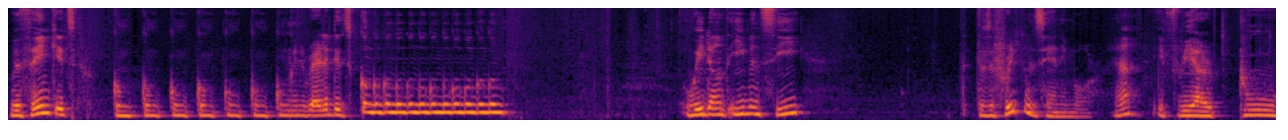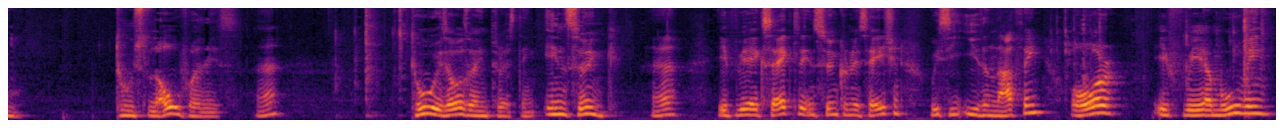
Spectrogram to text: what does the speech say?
We think it's In reality, it's. We don't even see the frequency anymore. Yeah? If we are too too slow for this. Yeah? Two is also interesting. In sync. Yeah? If we are exactly in synchronization, we see either nothing or if we are moving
